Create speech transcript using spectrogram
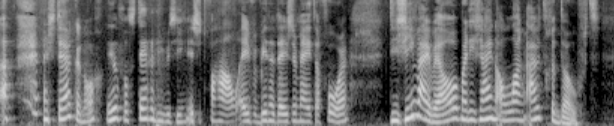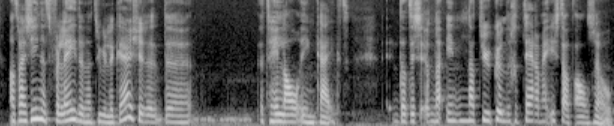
en sterker nog, heel veel sterren die we zien, is het verhaal, even binnen deze metafoor. Die zien wij wel, maar die zijn al lang uitgedoofd. Want wij zien het verleden natuurlijk, hè, als je de, de, het heelal inkijkt. Dat is, in natuurkundige termen is dat al zo.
